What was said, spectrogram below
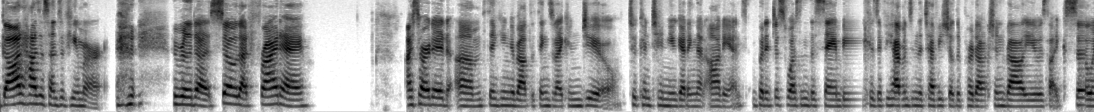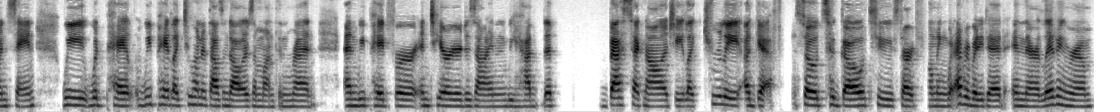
God has a sense of humor. he really does. So that Friday, I started um, thinking about the things that I can do to continue getting that audience, but it just wasn't the same because if you haven't seen the Tefi show, the production value is like so insane. We would pay, we paid like two hundred thousand dollars a month in rent, and we paid for interior design, and we had the best technology, like truly a gift. So to go to start filming what everybody did in their living room,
